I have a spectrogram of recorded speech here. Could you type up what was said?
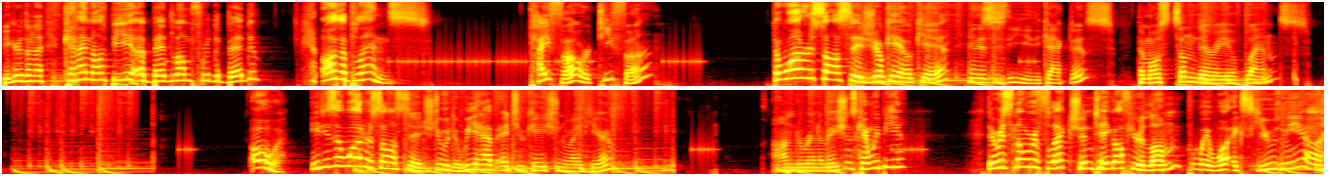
Bigger than a, can I not be a bed lump for the bed? Oh, the plants. Typha or Tifa? The water sausage. Okay, okay. And this is the, the cactus. The most tsundere of plants. Oh, it is a water sausage. Dude, we have education right here. Under renovations, can we be? There is no reflection. Take off your lump. Wait, what? Excuse me? Uh,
